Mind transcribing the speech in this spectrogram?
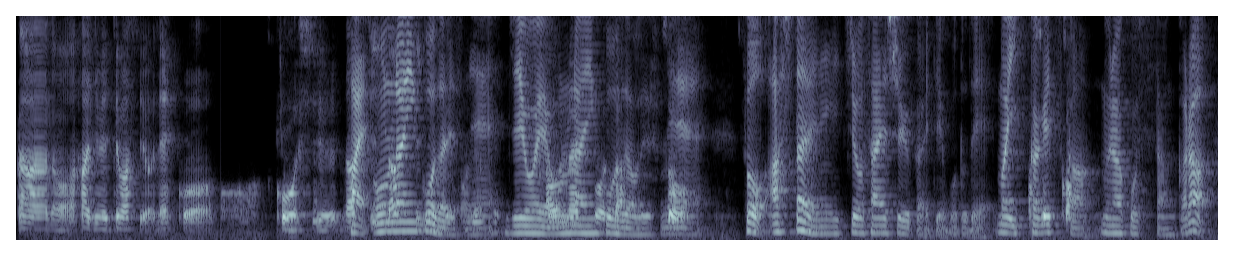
あの、始めてますよね、こう、講習。はい、オンライン講座ですね。。JOA オンライン講座をですね。そう、明日でね、一応最終回ということで、まあ1ヶ月間、村越さんから、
